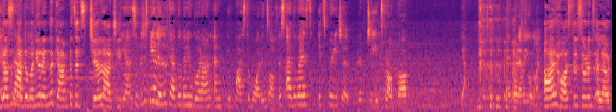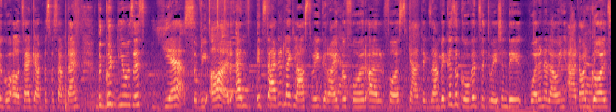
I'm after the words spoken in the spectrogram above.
it doesn't matter when you're in the campus. It's chill actually. Yeah, so just be a little careful when you go around and you pass the warden's office. Otherwise, it's pretty chill. Rip jeans, crop top. Yeah, and whatever you want. Are hostel students allowed to go outside campus for some time? The good news is yes, we are. And it started like last week, right Yeah. before our first CAT exam. Because the COVID situation, they weren't allowing at all Yeah. girls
